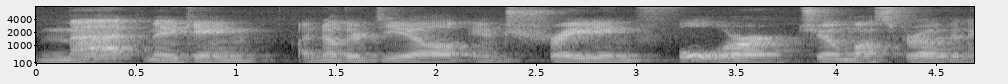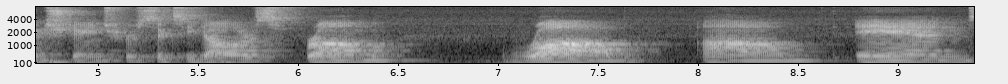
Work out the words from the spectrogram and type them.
Matt making another deal and trading for Joe Musgrove in exchange for sixty dollars from Rob. Um, and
